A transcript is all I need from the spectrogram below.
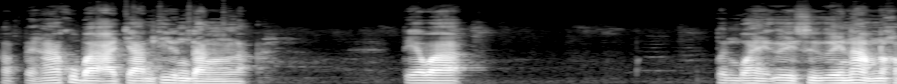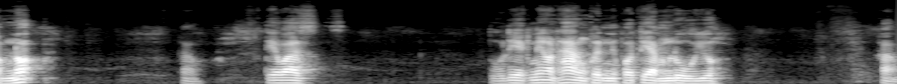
ครับไปหาครูบาอาจารย์ที่ดังๆล่ะแต่ว่าเพิ่นบ่ให้เอ่ยซื้อเอ่ยนามเนาะครับเนาะครับแต่ว่า ตัวเลขแนวทางเพิ่นนี่พอเตรียมรู้อยู่ครับ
